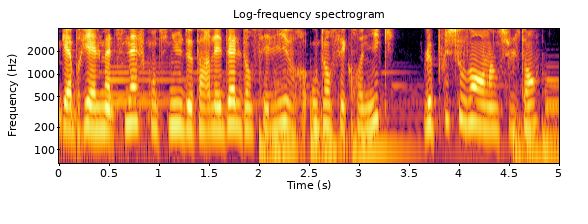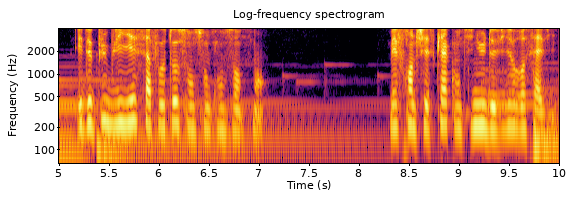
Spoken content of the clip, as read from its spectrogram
Gabriel Matzneff continue de parler d'elle dans ses livres ou dans ses chroniques, le plus souvent en l'insultant, et de publier sa photo sans son consentement. Mais Francesca continue de vivre sa vie.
